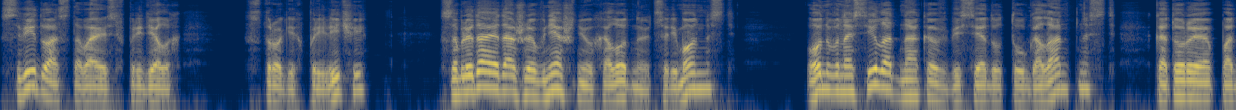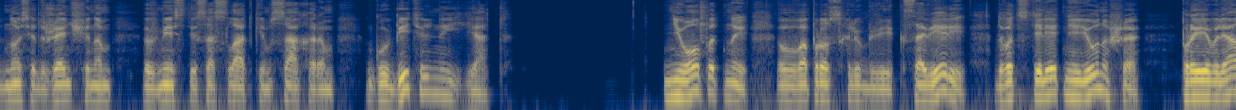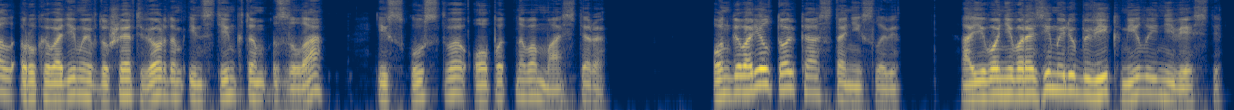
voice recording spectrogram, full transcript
с виду оставаясь в пределах строгих приличий, соблюдая даже внешнюю холодную церемонность, он вносил, однако, в беседу ту галантность, которая подносит женщинам вместе со сладким сахаром губительный яд. Неопытный в вопросах любви к Саверий, двадцатилетний юноша проявлял руководимый в душе твердым инстинктом зла искусство опытного мастера. Он говорил только о Станиславе, о его невыразимой любви к милой невесте,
